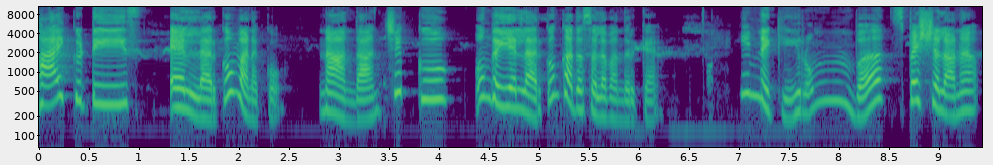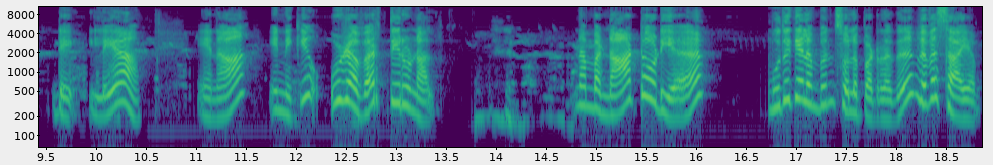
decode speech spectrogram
ஹாய் குட்டீஸ். எல்லாருக்கும் வணக்கம். நான் தான் சிக்கு. உங்க எல்லாருக்கும் கதை சொல்ல வந்திருக்கேன். இன்னைக்கு ரொம்ப ஸ்பெஷலான டே இல்லையா? ஏன்னா இன்னைக்கு உழவர் திருநாள். நம்ம நாட்டோடைய முதுகெலும்புன்னு சொல்லப்படுறது விவசாயம்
